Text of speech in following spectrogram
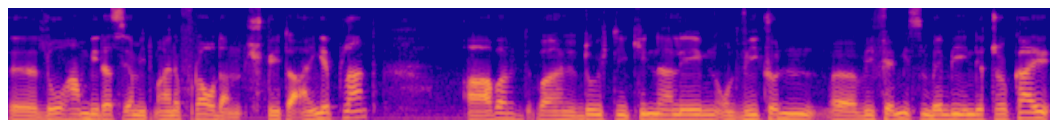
Äh, so haben wir das ja mit meiner Frau dann später eingeplant. Aber weil durch die Kinderleben und wir können, äh, wir vermissen, wenn wir in die Türkei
